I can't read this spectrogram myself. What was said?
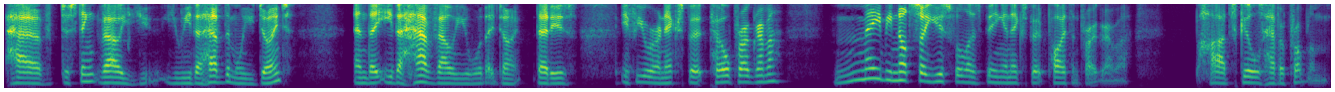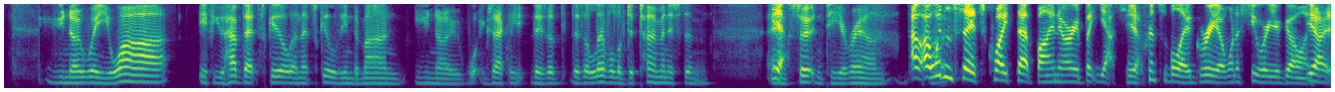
have distinct value. You, you either have them or you don't, and they either have value or they don't. That is, if you are an expert Perl programmer, maybe not so useful as being an expert Python programmer. Hard skills have a problem. You know where you are. If you have that skill and that skill's in demand, you know what exactly there's a there's a level of determinism and yeah. certainty around. I, I, wouldn't say it's quite that binary, but yes, yeah. principle, I agree. I want to see where you're going. Yeah.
